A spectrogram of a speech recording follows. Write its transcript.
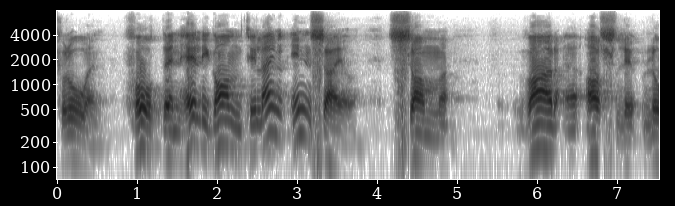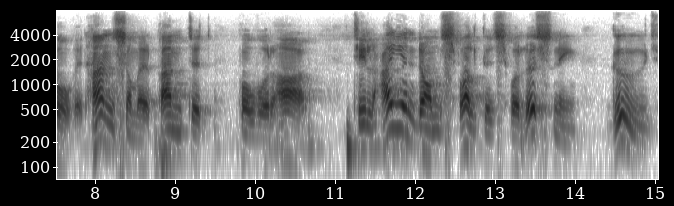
troen, fått Den hellige ånd til en innseil som var oss lovet, Han som er pantet på vår arv, til eiendomsfolkets forløsning, Gud,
